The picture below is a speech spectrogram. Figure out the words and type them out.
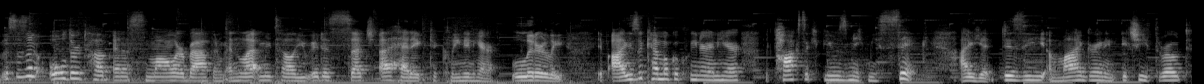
This is an older tub and a smaller bathroom, and let me tell you, it is such a headache to clean in here. Literally. If I use a chemical cleaner in here, the toxic fumes make me sick. I get dizzy, a migraine, an itchy throat.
